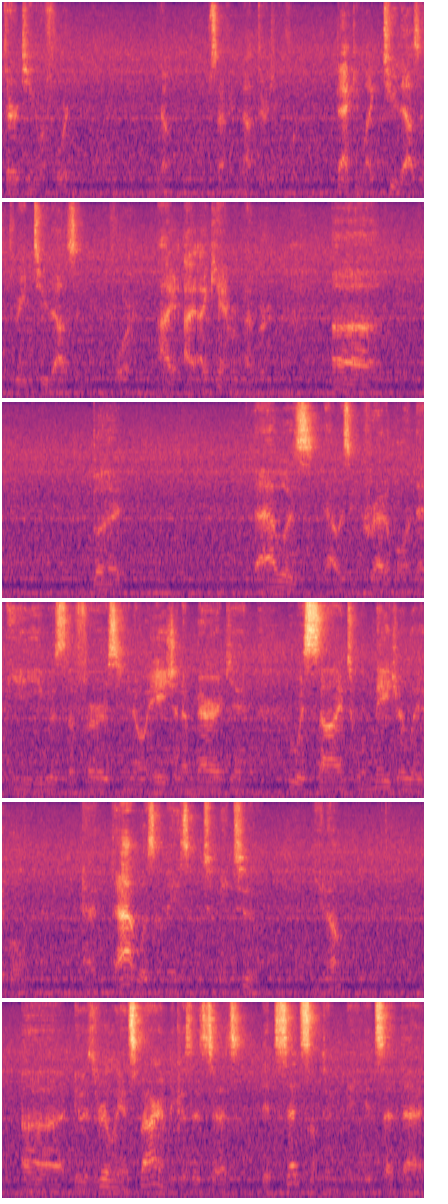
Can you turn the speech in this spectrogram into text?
13 or 14 no, sorry, not 13, 14. Back in like 2003, 2004. I, I, I can't remember. Uh, but that was that was incredible. And then he, he was the first, you know, Asian American who was signed to a major label, and that was amazing to me too. You know, uh, it was really inspiring because it says it said something to me. It said that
